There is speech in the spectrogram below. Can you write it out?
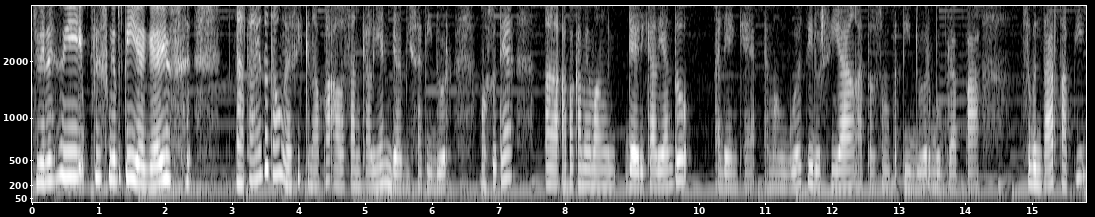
Gimana sih? Please ngerti ya guys. Nah, kalian tuh tahu gak sih kenapa alasan kalian gak bisa tidur? Maksudnya, uh, apakah memang dari kalian tuh ada yang kayak emang gue tidur siang atau sempet tidur beberapa sebentar tapi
